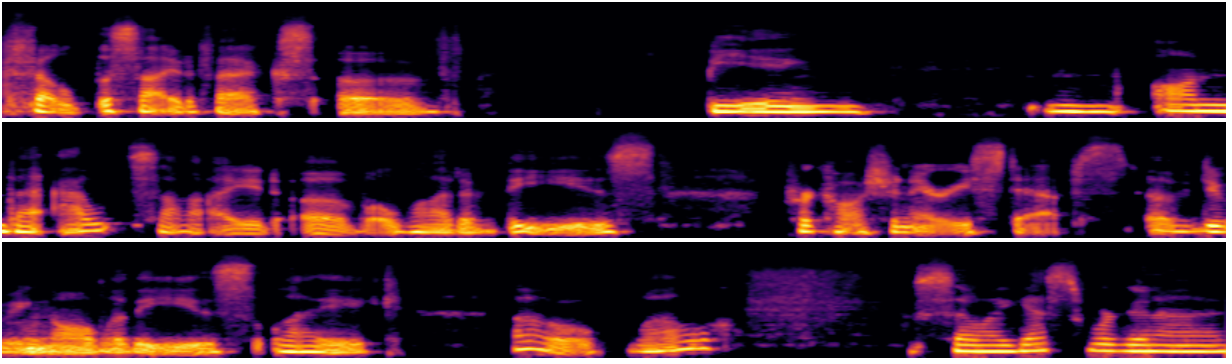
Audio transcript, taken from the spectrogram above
felt the side effects of being mm, on the outside of a lot of these precautionary steps of doing mm. all of these like oh well so i guess we're gonna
